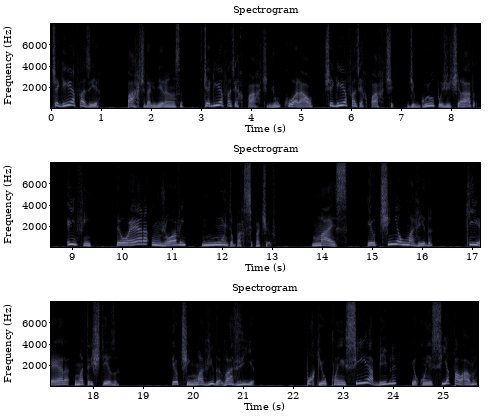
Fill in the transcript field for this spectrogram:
Cheguei a fazer parte da liderança, cheguei a fazer parte de um coral, cheguei a fazer parte de grupos de teatro, enfim, eu era um jovem muito participativo, mas eu tinha uma vida que era uma tristeza. Eu tinha uma vida vazia, porque eu conhecia a Bíblia, eu conhecia a palavra,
